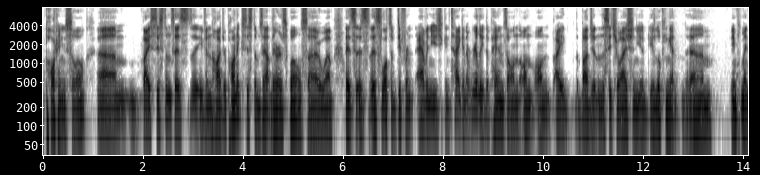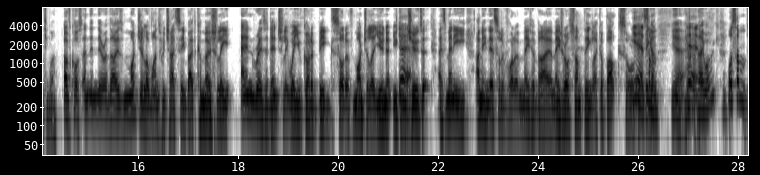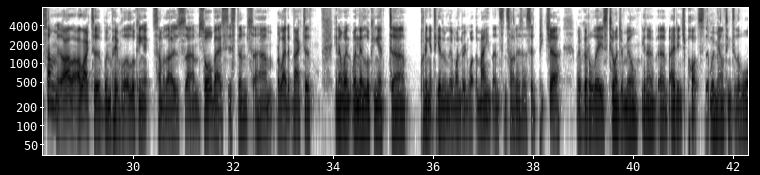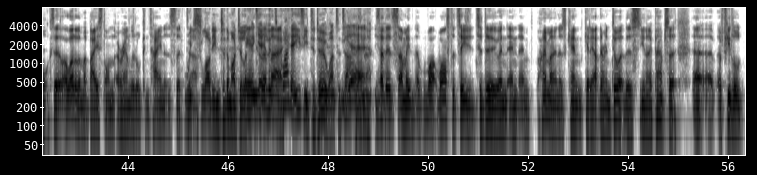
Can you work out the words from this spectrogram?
soil um, based systems. There's even hydroponic systems out there as well. So um, there's, there's there's lots of different avenues you can take, and it really depends on on on a the budget and the situation you're, you're looking at um, implementing one. Of course. And then there are those modular ones, which I see both commercially and residentially, where you've got a big sort of modular unit. You can Yeah. choose as many. I mean, they're sort of what a meter by a meter or something, like a box or Yeah, some- yeah. How do they work? Well, some some I, I like to when people are looking at some of those um, soil based systems, um, relate it back to you know when when they're looking at. Uh, Putting it together and they're wondering what the maintenance inside is. I said, picture we've got all these 200 mil, you know, uh, eight inch pots that we're mounting to the wall because a lot of them are based on around little containers that Which uh, slot into the modular thing. Yeah, it's quite easy to do once it's up, isn't it? So there's, I mean, whilst it's easy to do, and, and, and homeowners can get out there and do it. There's, you know, perhaps a a, a few little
